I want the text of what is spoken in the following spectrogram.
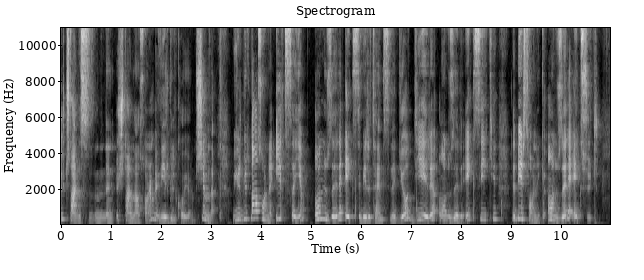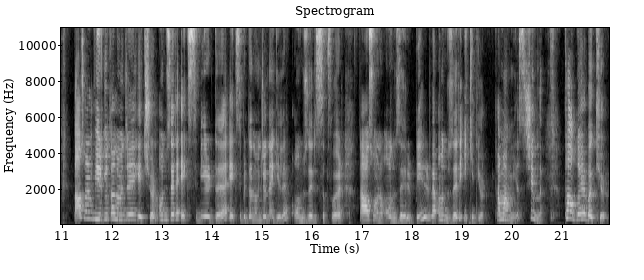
3 tanesinin 3 taneden sonra bir virgül koyuyorum. Şimdi virgülden sonra ilk sayım 10 üzeri eksi 1'i temsil ediyor. Diğeri 10 üzeri eksi 2 ve bir sonraki 10 üzeri eksi 3. Daha sonra virgülden önceye geçiyorum. 10 üzeri eksi 1'de eksi 1'den önce ne gelir? 10 üzeri 0. Daha sonra 10 üzeri 1 ve 10 üzeri 2 diyorum. Tamam mıyız? Şimdi tabloya bakıyorum.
